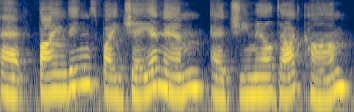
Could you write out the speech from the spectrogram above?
at findingsbyjnm at gmail.com.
